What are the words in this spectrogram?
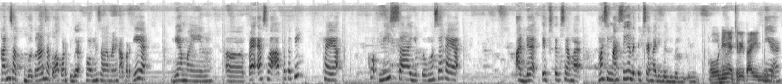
kan satu kebetulan satu apart juga kalau misalnya main ke apart dia dia main eh, PS lah apa tapi kayak kok bisa gitu maksudnya kayak ada tips-tips yang nggak masing-masing ada tips yang nggak dibagi-bagiin Oh dia nggak ceritain. Gitu. iya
